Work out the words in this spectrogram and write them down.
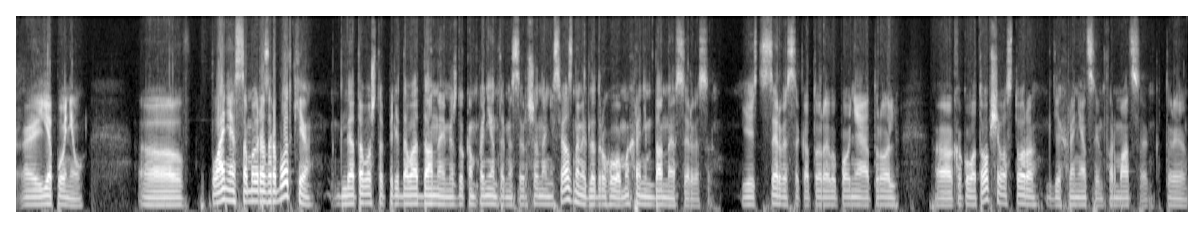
Э, я понял. В плане самой разработки, для того, чтобы передавать данные между компонентами совершенно не связанными для другого, мы храним данные в сервисах. Есть сервисы, которые выполняют роль э, какого-то общего стора, где хранятся информация, которая,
